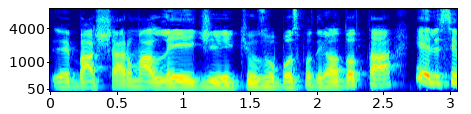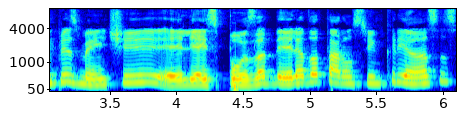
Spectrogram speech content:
eh, baixaram uma lei de que os robôs poderiam adotar. E ele simplesmente, ele e a esposa dele adotaram cinco crianças.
